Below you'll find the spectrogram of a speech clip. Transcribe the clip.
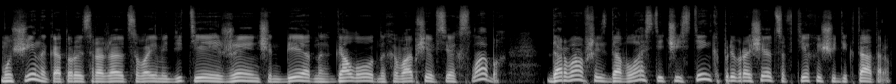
Мужчины, которые сражаются во имя детей, женщин, бедных, голодных и вообще всех слабых, дорвавшись до власти, частенько превращаются в тех еще диктаторов.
